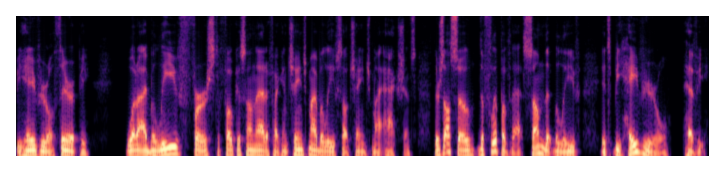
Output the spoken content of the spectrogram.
behavioral therapy. What I believe first, to focus on that. If I can change my beliefs, I'll change my actions. There's also the flip of that. Some that believe it's behavioral heavy.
